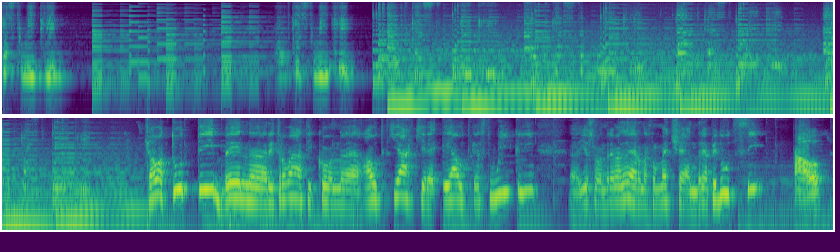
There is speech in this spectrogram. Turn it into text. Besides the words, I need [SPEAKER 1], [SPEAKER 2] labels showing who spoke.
[SPEAKER 1] Outcast Weekly. Outcast Weekly. Outcast Weekly. Outcast Weekly. Outcast Weekly. Outcast Weekly.
[SPEAKER 2] Ciao a tutti, ben ritrovati con eh, Outchiacchiere e Outcast Weekly. Eh, io sono Andrea Maderna, con me c'è Andrea Peduzzi
[SPEAKER 3] Ciao.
